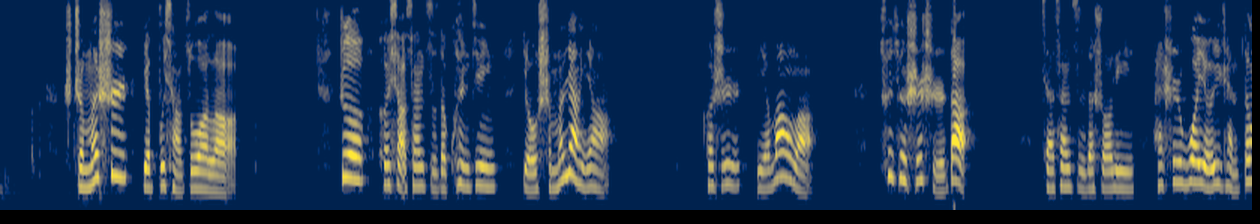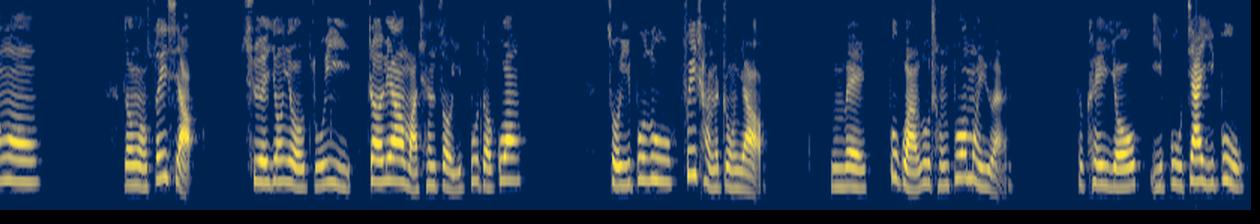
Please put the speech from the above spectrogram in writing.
什么事也不想做了。这和小三子的困境有什么两样？可是别忘了。确确实实的，小三子的手里还是握有一盏灯哦。灯笼虽小，却拥有足以照亮往前走一步的光。走一步路非常的重要，因为不管路程多么远，都可以由一步加一步，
